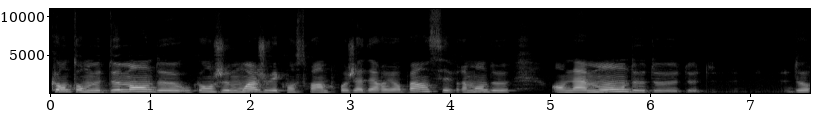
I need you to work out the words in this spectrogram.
quand on me demande ou quand je, moi je vais construire un projet d'art urbain, c'est vraiment de, en amont de, de, de,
